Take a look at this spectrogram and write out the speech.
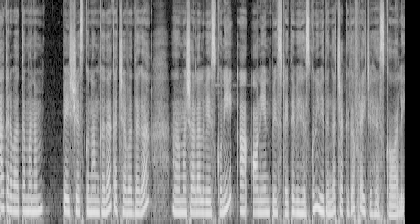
ఆ తర్వాత మనం పేస్ట్ చేసుకున్నాం కదా కచ్చాబద్దగా మసాలాలు వేసుకొని ఆ ఆనియన్ పేస్ట్ అయితే వేసేసుకుని ఈ విధంగా చక్కగా ఫ్రై చేసేసుకోవాలి.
